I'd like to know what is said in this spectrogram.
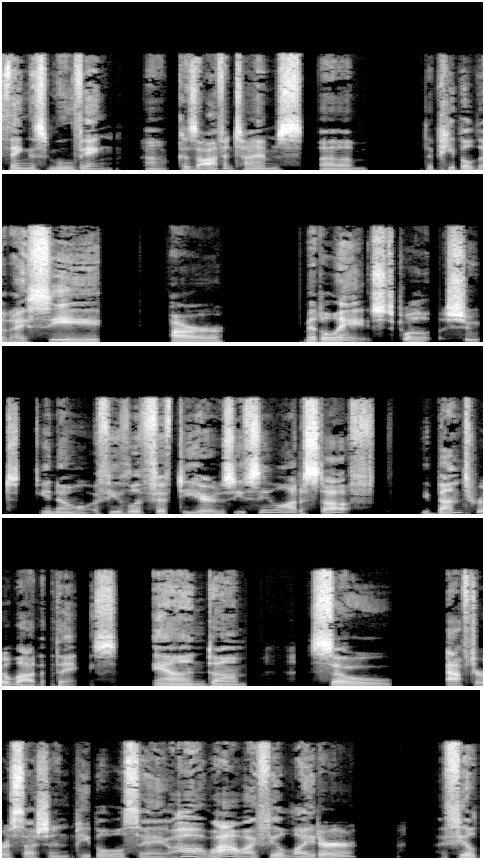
things moving. Because uh, oftentimes um, the people that I see are middle aged. Well, shoot, you know, if you've lived 50 years, you've seen a lot of stuff. You've been through a lot of things. And um, so after a session, people will say, Oh, wow, I feel lighter. I feel,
